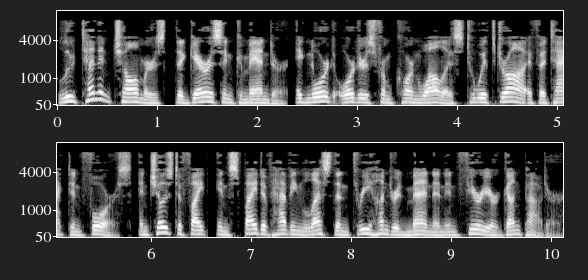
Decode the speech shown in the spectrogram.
Lieutenant Chalmers, the garrison commander, ignored orders from Cornwallis to withdraw if attacked in force, and chose to fight, in spite of having less than 300 men and inferior gunpowder.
